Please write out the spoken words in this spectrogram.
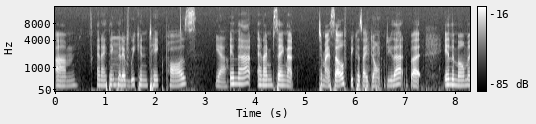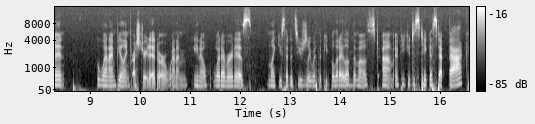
Um, and I think that if Mm. we can take pause yeah, in that and I'm saying that to myself because I don't do that but in the moment when I'm feeling frustrated or when I'm you know whatever it is like you said it's usually with the people that I love the Mhm. most um, if you could just take a step back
